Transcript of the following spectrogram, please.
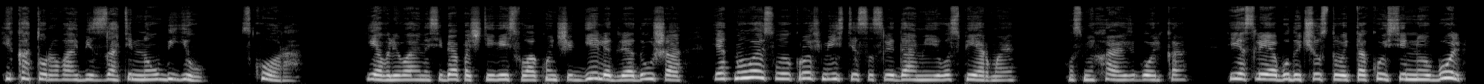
и которого обязательно убью. Скоро. Я вливаю на себя почти весь флакончик геля для душа и отмываю свою кровь вместе со следами его спермы. Усмехаюсь горько. Если я буду чувствовать такую сильную боль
